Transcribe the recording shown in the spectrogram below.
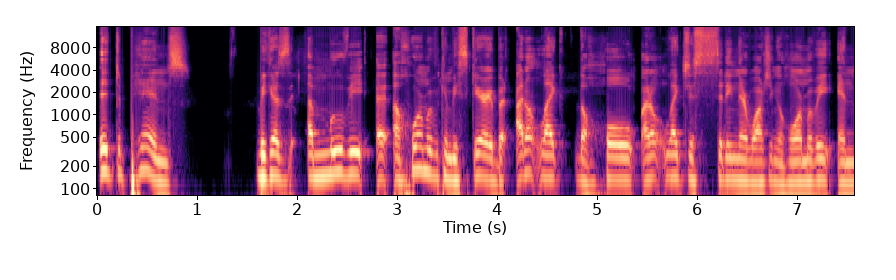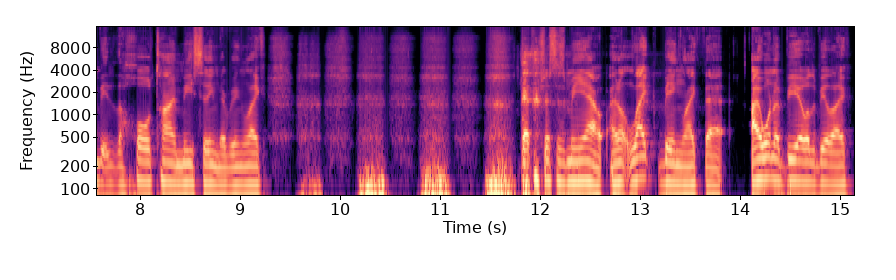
it depends because a movie a, a horror movie can be scary but i don't like the whole i don't like just sitting there watching a horror movie and be, the whole time me sitting there being like that stresses me out. I don't like being like that. I want to be able to be like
